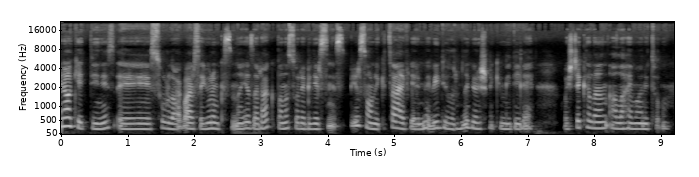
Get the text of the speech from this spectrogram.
Merak ettiğiniz e, sorular varsa yorum kısmına yazarak bana sorabilirsiniz. Bir sonraki tariflerim ve videolarımda görüşmek ümidiyle. Hoşçakalın. Allah'a emanet olun.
